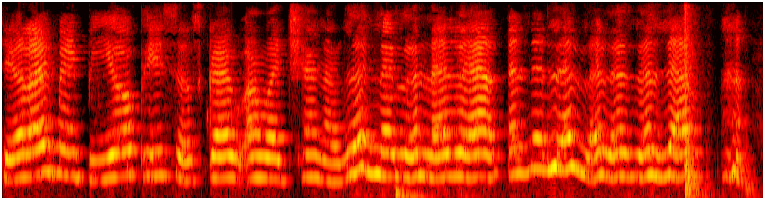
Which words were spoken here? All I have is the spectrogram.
Do you like my video? Please subscribe on my channel.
